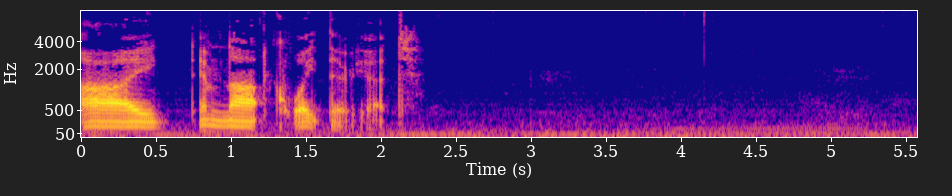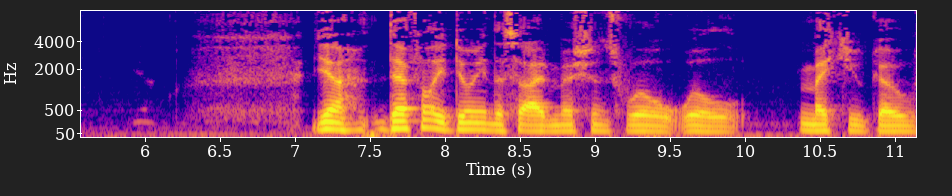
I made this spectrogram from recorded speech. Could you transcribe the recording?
I am not quite there yet. Yeah, definitely doing the side missions will will make you go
